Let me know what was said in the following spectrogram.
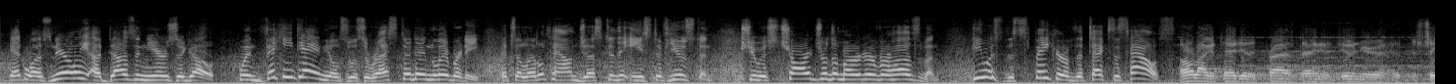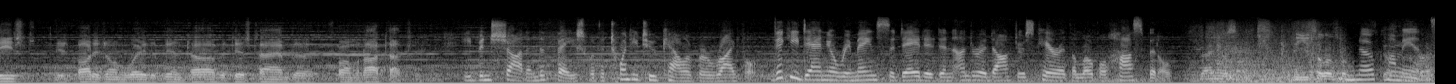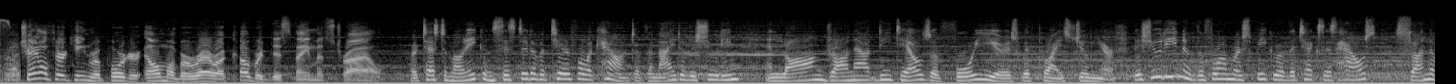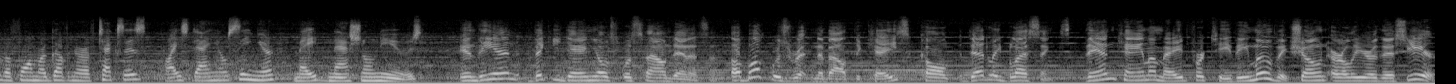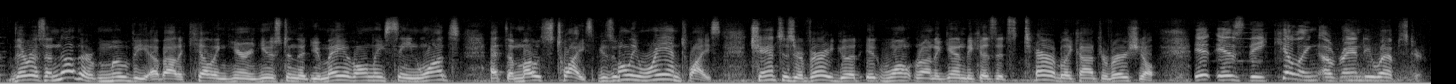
It was nearly a dozen years ago when Vicki Daniels was arrested in Liberty. It's a little town just to the east of Houston. She was charged with the murder of her husband. He was the Speaker of the Texas House. All I can tell you is that Price Daniels Jr. is deceased. His body's on the way to Ben Taub at this time to perform an autopsy. He'd been shot in the face with a 22 caliber rifle. Vicki Daniel remains sedated and under a doctor's care at the local hospital. Daniels, can you tell us what... No comments. Channel 13 reporter Elma Barrera covered this famous trial. Her testimony consisted of a tearful account of the night of the shooting and long, drawn-out details of four years with Price Jr. The shooting of the former Speaker of the Texas House, son of a former governor of Texas, Price Daniel Sr., made national news. In the end, Vicki Daniels was found innocent. A book was written about the case called Deadly Blessings. Then came a made-for-TV movie shown earlier this year. There is another movie about a killing here in Houston that you may have only seen once, at the most twice, because it only ran twice. Chances are very good it won't run again because it's terribly controversial. It is the killing of Randy Webster.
